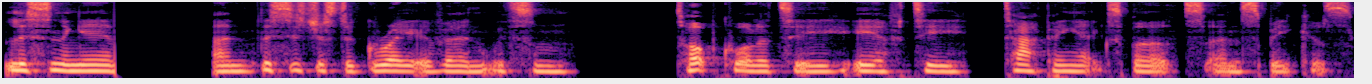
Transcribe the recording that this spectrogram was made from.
listening in. And this is just a great event with some top quality EFT tapping experts and speakers.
